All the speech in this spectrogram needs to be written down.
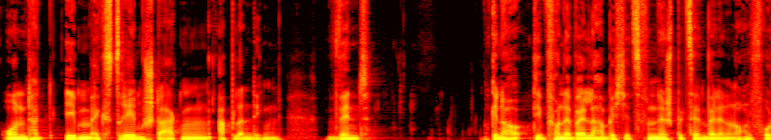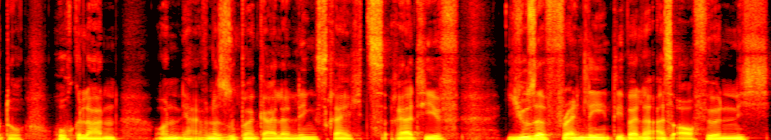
und hat eben extrem starken ablandigen Wind. Genau, die, von der Welle habe ich jetzt von der speziellen Welle dann auch ein Foto hochgeladen und ja, einfach eine super geile links, rechts, relativ user-friendly die Welle, also auch für nicht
